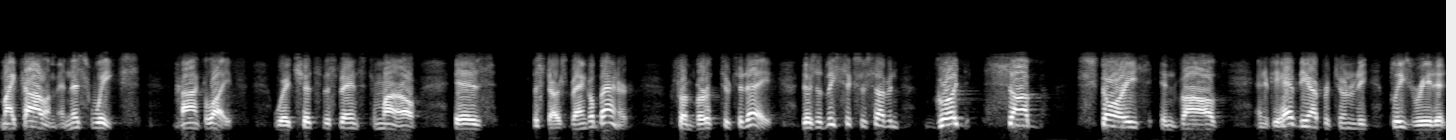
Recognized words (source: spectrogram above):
My column in this week's Konk Life, which hits the stands tomorrow, is the Star Spangled Banner from birth to today. There's at least six or seven good sub stories involved. And if you have the opportunity, please read it.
